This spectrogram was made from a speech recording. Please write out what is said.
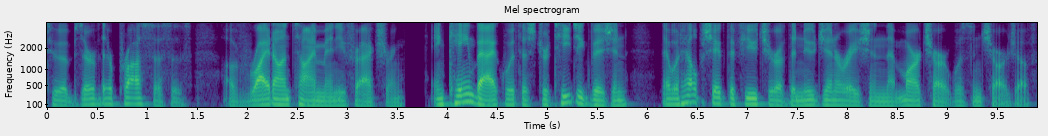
to observe their processes of right on time manufacturing and came back with a strategic vision that would help shape the future of the new generation that Marchart was in charge of.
